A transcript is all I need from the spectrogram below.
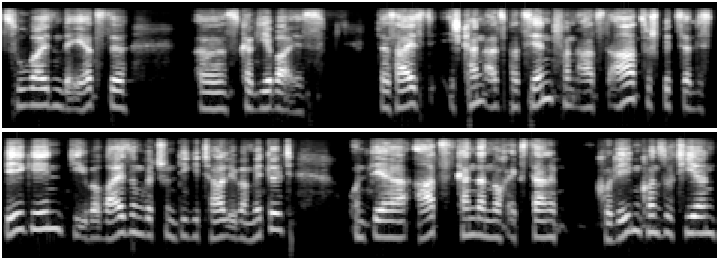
zuweisende Ärzte äh, skalierbar ist. Das heißt, ich kann als Patient von Arzt A zu Spezialist B gehen, die Überweisung wird schon digital übermittelt. Und der Arzt kann dann noch externe Kollegen konsultieren.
